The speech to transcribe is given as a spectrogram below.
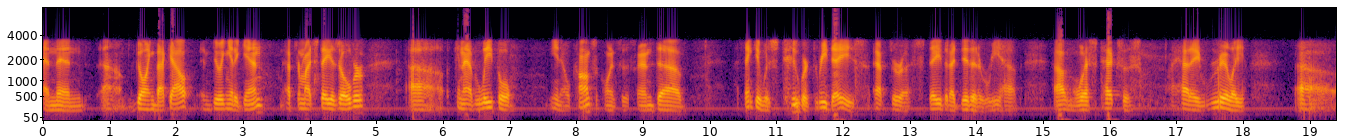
and then um, going back out and doing it again after my stay is over uh, can have lethal, you know, consequences. And uh, think it was two or three days after a stay that I did at a rehab out in West Texas, I had a really uh,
